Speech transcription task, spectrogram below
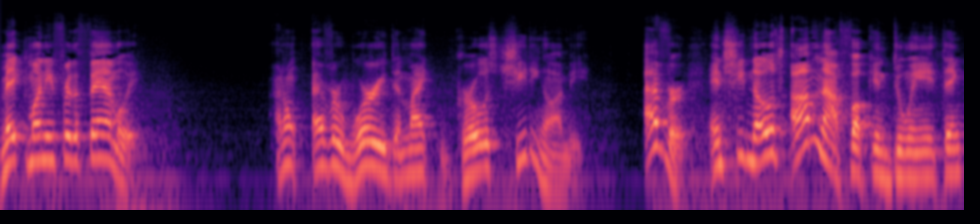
make money for the family. I don't ever worry that my girl is cheating on me. Ever. And she knows I'm not fucking doing anything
